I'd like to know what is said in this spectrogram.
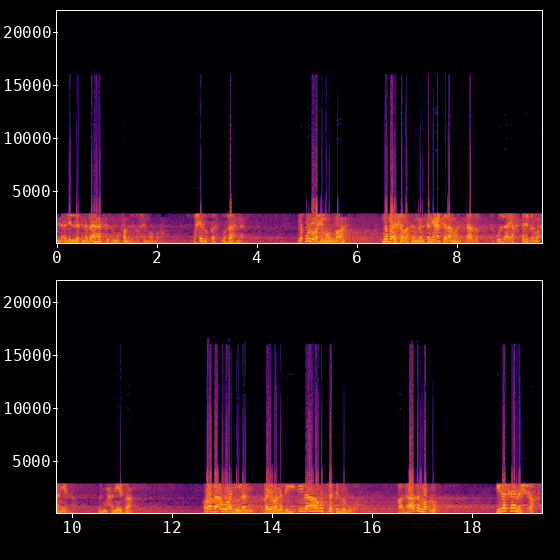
من أدلة نباهة المصنف رحمه الله وحذقه وفهمه. يقول رحمه الله مباشرة من سمع كلامه السابق يقول لا يختلف بنو حنيفة. بنو حنيفة رفعوا رجلا غير نبي إلى رتبة النبوة. قال هذا المطلوب. إذا كان الشخص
